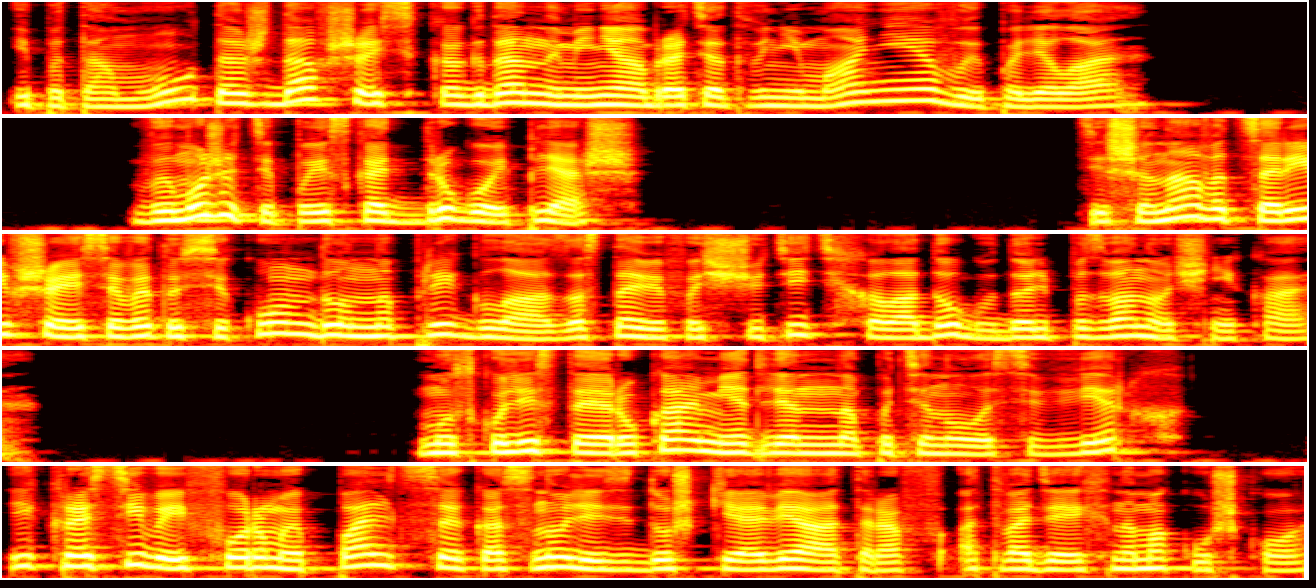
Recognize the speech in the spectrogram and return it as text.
И потому, дождавшись, когда на меня обратят внимание, выпалила. «Вы можете поискать другой пляж?» Тишина, воцарившаяся в эту секунду, напрягла, заставив ощутить холодок вдоль позвоночника. Мускулистая рука медленно потянулась вверх, и красивой формы пальцы коснулись дужки авиаторов, отводя их на макушку.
